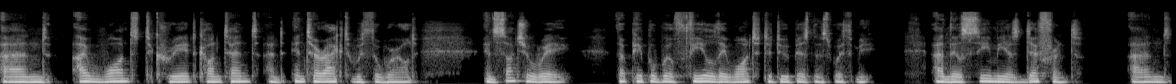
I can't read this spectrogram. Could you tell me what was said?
And I want to create content and interact with the world in such a way that people will feel they want to do business with me and they'll see me as different and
